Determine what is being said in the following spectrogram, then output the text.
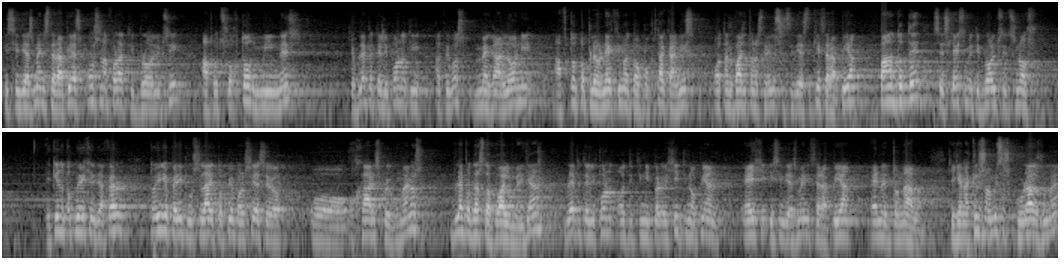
της συνδυασμένης θεραπείας όσον αφορά την πρόληψη από τους 8 μήνες. Και βλέπετε λοιπόν ότι ακριβώς μεγαλώνει αυτό το πλεονέκτημα το αποκτά κανείς όταν βάλει τον ασθενή στη συνδυαστική θεραπεία, πάντοτε σε σχέση με την πρόληψη της νόσου. Εκείνο το οποίο έχει ενδιαφέρον, το ίδιο περίπου slide το οποίο παρουσίασε ο, ο, ο Χάρης προηγουμένως, βλέποντας το από άλλη μεριά, βλέπετε λοιπόν ότι την υπεροχή την οποία έχει η συνδυασμένη θεραπεία έναντι των άλλων. Και για να κλείσω, να μην σας κουράζουμε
